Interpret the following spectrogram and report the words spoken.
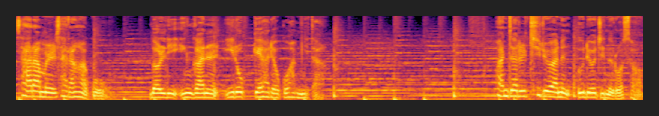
사람을 사랑하고 널리 인간을 이롭게 하려고 합니다. 환자를 치료하는 의료진으로서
